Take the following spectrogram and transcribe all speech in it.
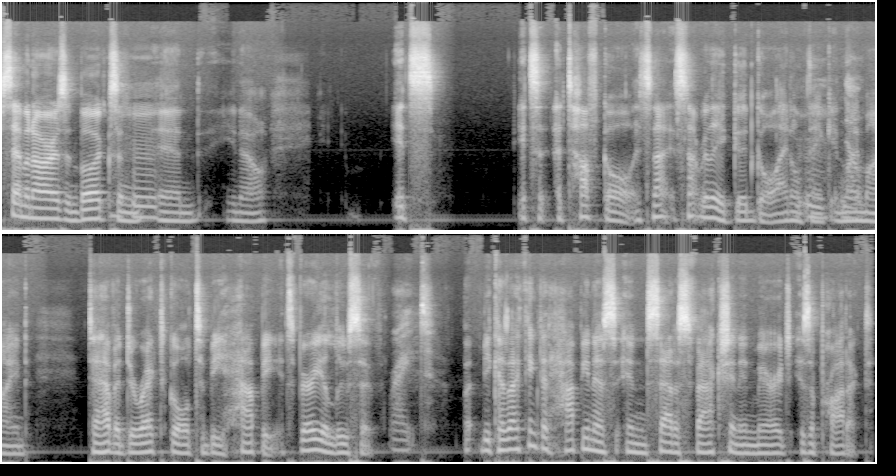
seminars and books and mm-hmm. and you know it's it's a, a tough goal. It's not it's not really a good goal, I don't think in my mind to have a direct goal to be happy. It's very elusive Right. but because I think that happiness and satisfaction in marriage is a product.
